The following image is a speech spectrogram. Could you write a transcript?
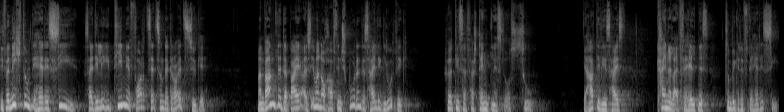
die Vernichtung der Häresie sei die legitime Fortsetzung der Kreuzzüge. Man wandle dabei als immer noch auf den Spuren des heiligen Ludwig, hört dieser verständnislos zu. Er hatte, wie es heißt, keinerlei Verhältnis zum Begriff der Häresie.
